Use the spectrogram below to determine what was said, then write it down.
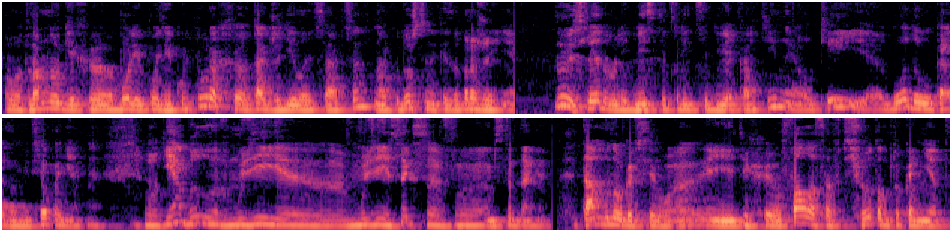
Вот. Во многих э, более поздних культурах э, также делается акцент на художественных изображениях. Ну, исследовали 232 картины, окей, годы указаны, все понятно. Вот я был в музее, в музее секса в Амстердаме. Там много всего, и этих фалосов, чего там только нет.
